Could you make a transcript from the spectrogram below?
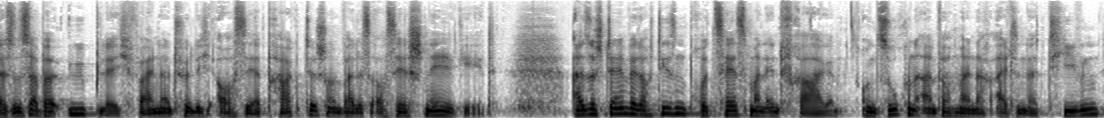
Es ist aber üblich, weil natürlich auch sehr praktisch und weil es auch sehr schnell geht. Also stellen wir doch diesen Prozess mal in Frage und suchen einfach mal nach Alternativen,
